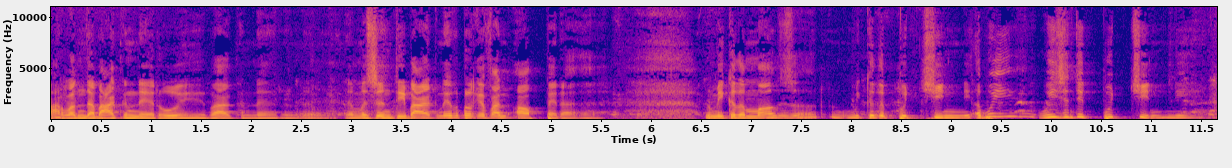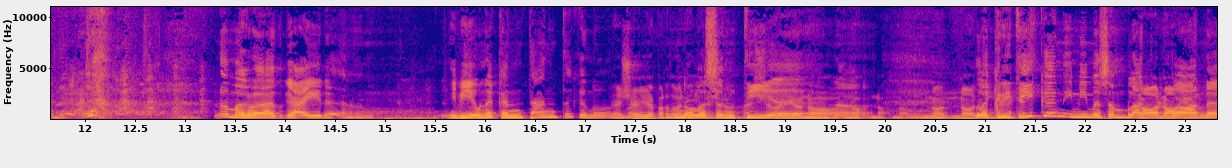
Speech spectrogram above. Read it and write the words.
Parlen de Wagner. Ui, Wagner. Anem a sentir Wagner perquè fan òpera. Una mica de Mozart, una mica de Puccini. Avui, avui he sentit Puccini. No m'ha agradat gaire. Hi havia una cantanta que no, Això jo, perdoni. no la això, sentia. Això jo no... no, no, no, no, no La tinc critiquen i a mi m'ha semblat No, no, bona,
